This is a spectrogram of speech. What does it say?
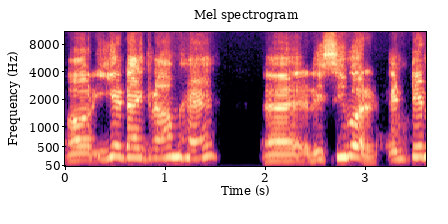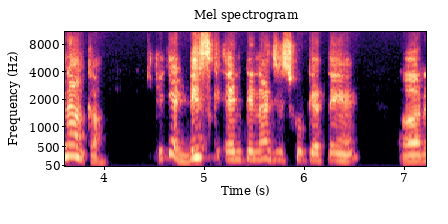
और ये डायग्राम है रिसीवर एंटेना का, ठीक है? डिस्क एंटेना जिसको कहते हैं और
